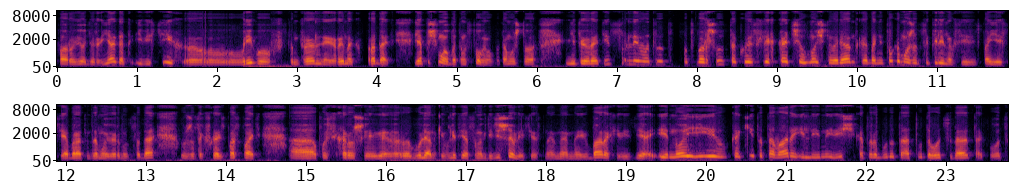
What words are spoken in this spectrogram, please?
пару ведер ягод и везти их э, в Ригу в центральный рынок продать. Я почему об этом вспомнил? Потому что не превратится ли вот этот вот маршрут такой слегка челночный вариант, когда не только может Цепелинов съездить поесть и обратно домой вернуться, да, уже, так сказать, поспать, а а после хорошей э, гулянки в Литве, самое где дешевле, естественно, наверное, и в барах, и везде, и, но и какие-то товары или иные вещи, которые будут оттуда вот сюда так вот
